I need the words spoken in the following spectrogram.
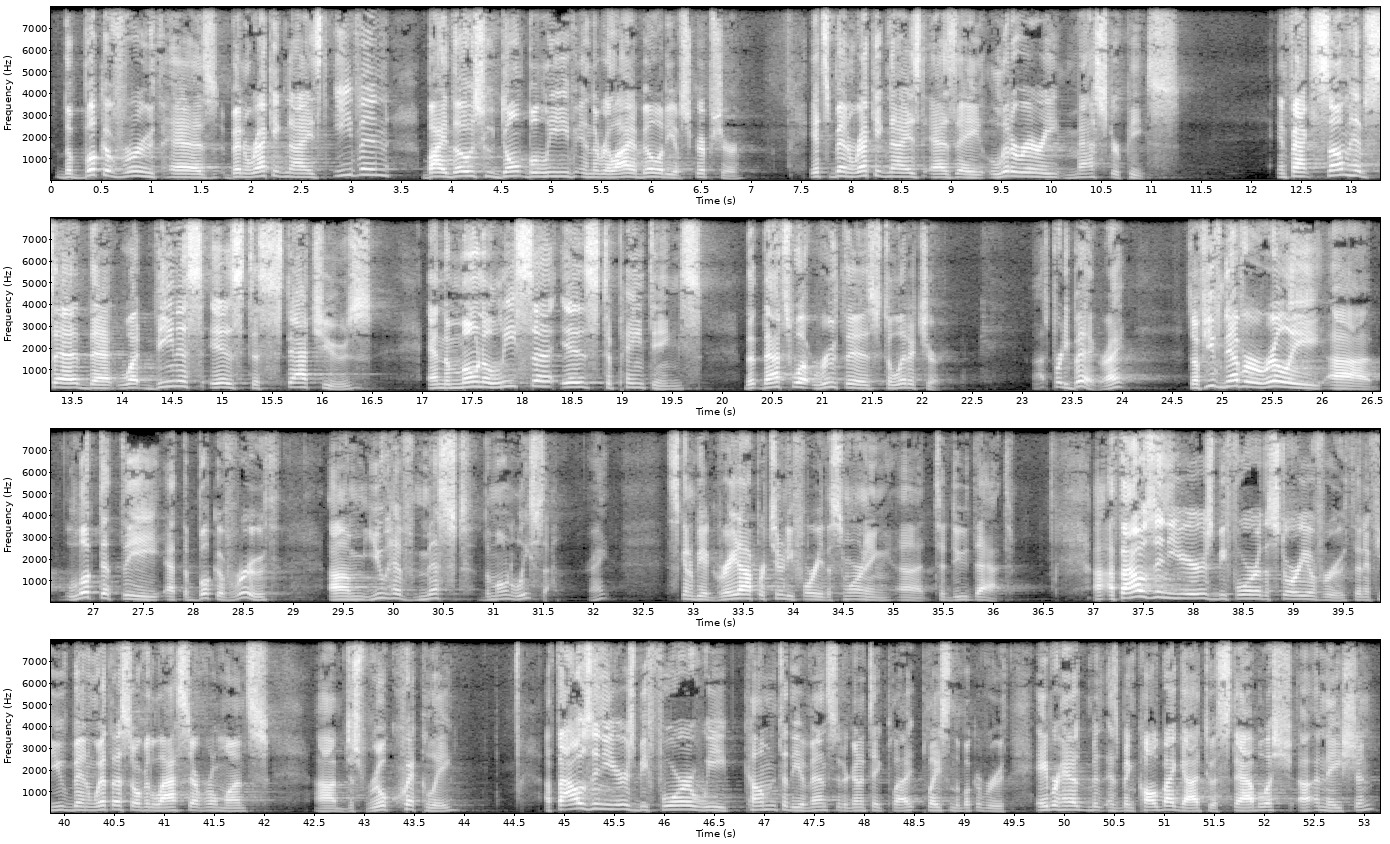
the book of Ruth has been recognized even by those who don't believe in the reliability of Scripture. It's been recognized as a literary masterpiece. In fact, some have said that what Venus is to statues and the Mona Lisa is to paintings, that that's what Ruth is to literature. That's pretty big, right? So if you've never really uh, looked at the, at the book of Ruth, um, you have missed the Mona Lisa, right? It's going to be a great opportunity for you this morning uh, to do that. Uh, a thousand years before the story of Ruth, and if you've been with us over the last several months, uh, just real quickly, a thousand years before we come to the events that are going to take place in the book of Ruth, Abraham has been called by God to establish a nation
